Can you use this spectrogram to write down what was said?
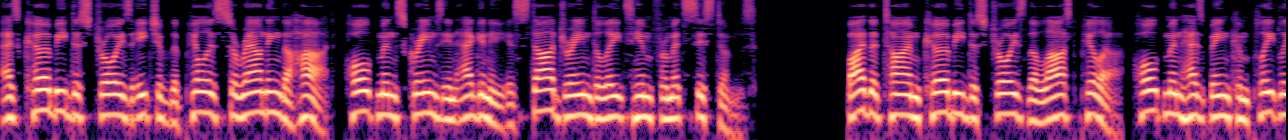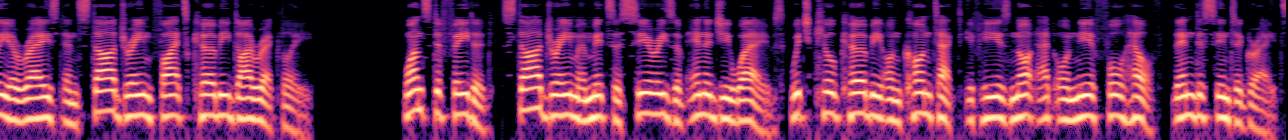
As Kirby destroys each of the pillars surrounding the heart, Haltmann screams in agony as Star Dream deletes him from its systems. By the time Kirby destroys the last pillar, Haltmann has been completely erased and Star Dream fights Kirby directly. Once defeated, Star Dream emits a series of energy waves which kill Kirby on contact if he is not at or near full health, then disintegrates.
